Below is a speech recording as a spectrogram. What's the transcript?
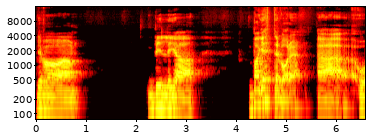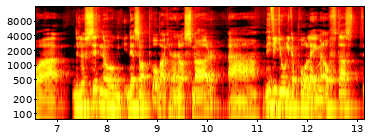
Det var um, billiga baguetter var det. Uh, och det lustigt nog, det som var på baguetten det var smör. Uh, vi fick olika pålägg men oftast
